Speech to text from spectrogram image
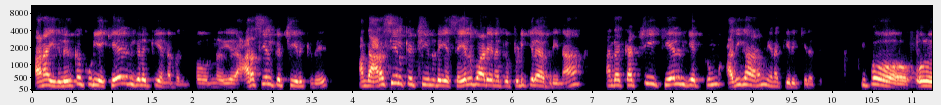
ஆனா இதுல இருக்கக்கூடிய கேள்விகளுக்கு என்ன பதில்? இப்போ அரசியல் கட்சி இருக்குது. அந்த அரசியல் கட்சியினுடைய செயல்பாடு எனக்கு பிடிக்கல அப்படின்னா அந்த கட்சி கேள்வி கேட்கும் அதிகாரம் எனக்கு இருக்கிறது. இப்போ ஒரு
